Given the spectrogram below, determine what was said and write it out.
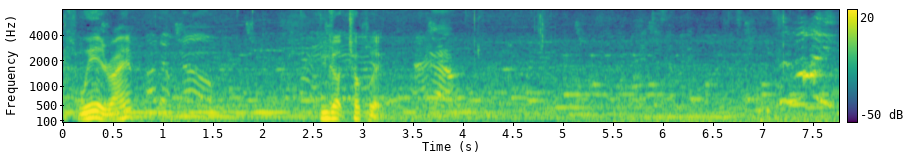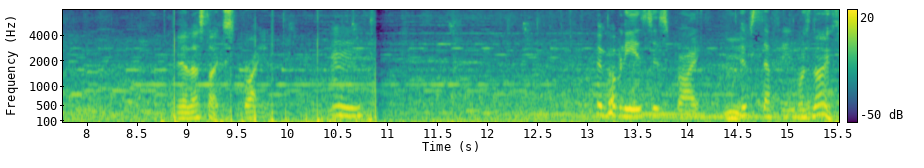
It's weird, right? I don't know. You got chocolate. Yeah, that's like Sprite. Mm. It probably is just bright. Mm. Stuff in. It was nice.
